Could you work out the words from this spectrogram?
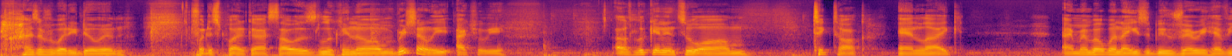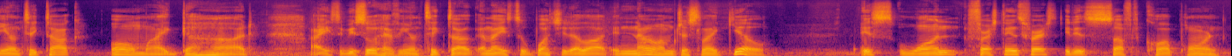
how's everybody doing for this podcast? I was looking um recently actually I was looking into um TikTok and like I remember when I used to be very heavy on TikTok. Oh my god. I used to be so heavy on TikTok and I used to watch it a lot and now I'm just like, yo, it's one first things first, it is soft core porn.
